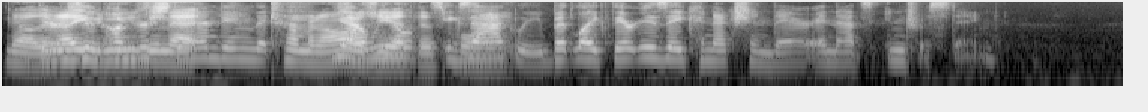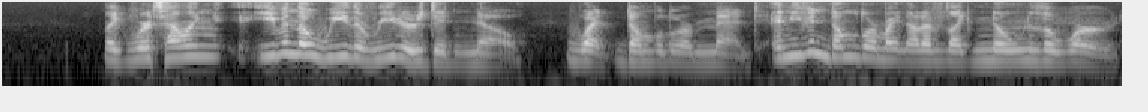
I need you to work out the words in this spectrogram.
No, they're there's not an even that understanding that, terminology yeah, we at don't, this point. exactly but like there is a connection there and that's interesting like we're telling even though we the readers didn't know what dumbledore meant and even dumbledore might not have like known the word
